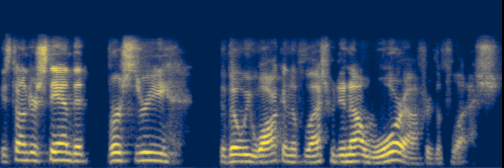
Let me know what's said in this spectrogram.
is to understand that verse 3 that though we walk in the flesh, we do not war after the flesh.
